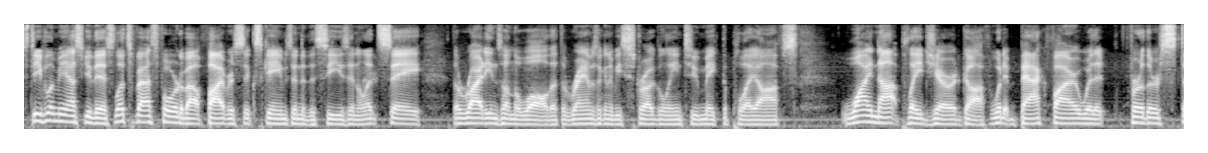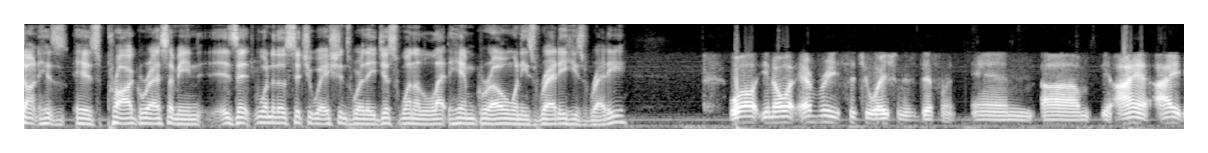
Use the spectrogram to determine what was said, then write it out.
Steve, let me ask you this. Let's fast forward about five or six games into the season, and let's say the writing's on the wall that the Rams are going to be struggling to make the playoffs. Why not play Jared Goff? Would it backfire? Would it further stunt his his progress? I mean, is it one of those situations where they just want to let him grow? When he's ready, he's ready. Well, you know what? Every situation is different, and um, you know, I I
